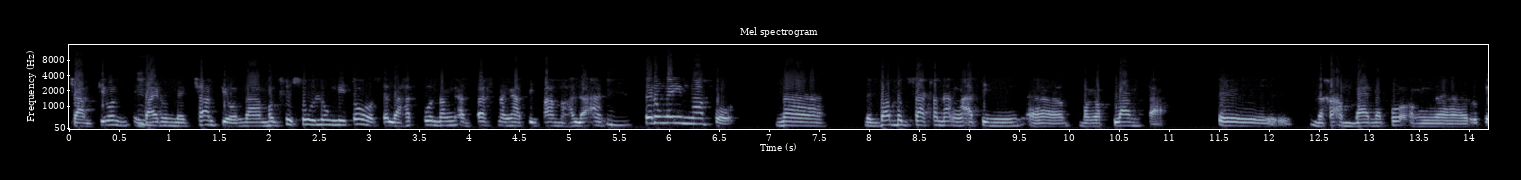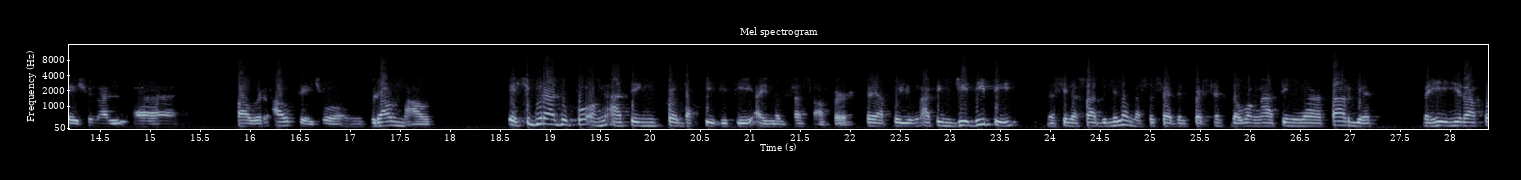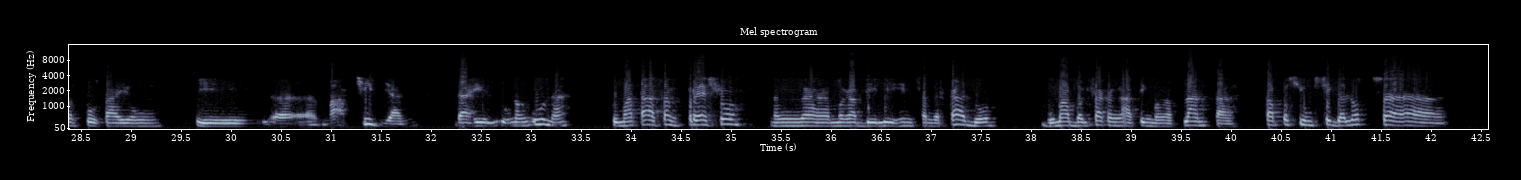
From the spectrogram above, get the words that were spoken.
champion, environment champion na magsusulong nito sa lahat po ng antas ng ating pamahalaan. Mhm. Pero ngayon nga po na nagbabagsakan na ang ating ah, mga planta, eh, nakaamba na po ang ah, rotational ah, power outage o ang brownout, eh sigurado po ang ating productivity ay magsasuffer. Kaya po yung ating GDP na sinasabi nila nasa 7% daw ang ating ah, target, nahihirapan po tayong i- ah, yan dahil unang-una, tumataas ang presyo ng ah, mga bilihin sa merkado, bumabagsak ang ating mga planta, tapos yung sigalot sa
